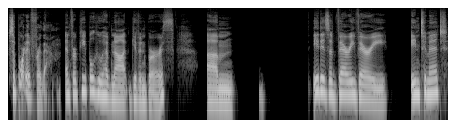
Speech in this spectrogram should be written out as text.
supportive for them. And for people who have not given birth, um, it is a very, very intimate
